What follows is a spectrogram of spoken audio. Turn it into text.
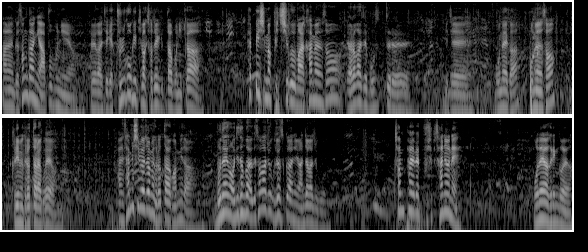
하는 그 성당의 앞부분이에요 여기가 되게 굴곡이 막 젖어 있다 보니까 햇빛이 막 비치고 막 하면서 여러 가지 모습들을 이제 모네가 보면서 그림을 그렸다라고 해요. 한 30여 점에 그렸다고 합니다. 모네가 어디선가 여기 서가지고 그렸을 거 아니에요, 앉아가지고. 1894년에 모네가 그린 거예요.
